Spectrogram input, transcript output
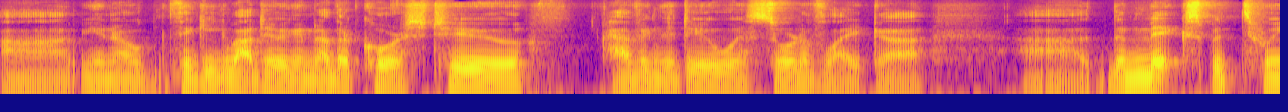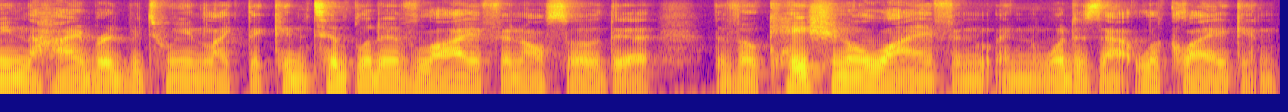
Uh, you know, thinking about doing another course too, having to do with sort of like, uh, uh, the mix between the hybrid between like the contemplative life and also the, the vocational life and, and what does that look like and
